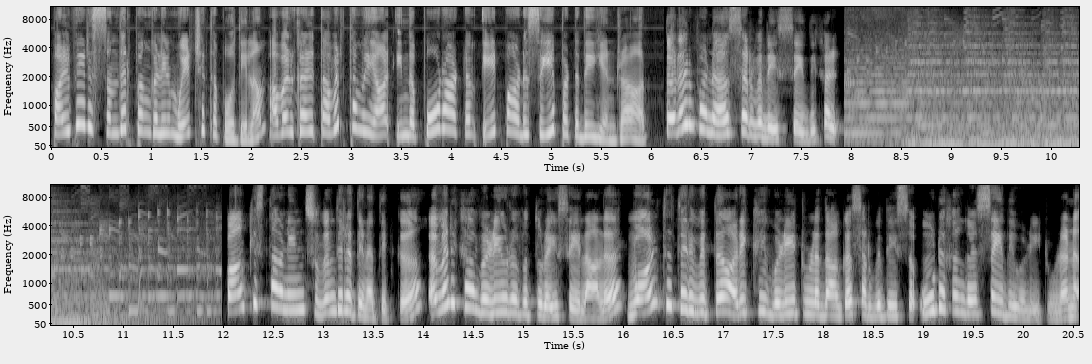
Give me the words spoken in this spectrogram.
பல்வேறு சந்தர்ப்பங்களில் முயற்சித்த போதிலும் அவர்கள் தவிர்த்தமையால் இந்த போராட்டம் ஏற்பாடு செய்யப்பட்டது என்றார். தொடர்பான சர்வதேச செய்திகள். பாகிஸ்தானின் சுதந்திர தினத்திற்கு அமெரிக்கா வெளியுறவுத்துறை செயலாளர் வாழ்த்து தெரிவித்து அறிக்கை வெளியிட்டுள்ளதாக சர்வதேச ஊடகங்கள் செய்தி வெளியிட்டுள்ளன.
